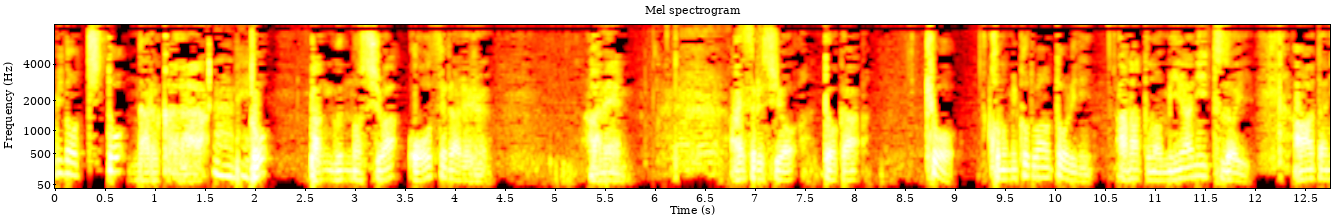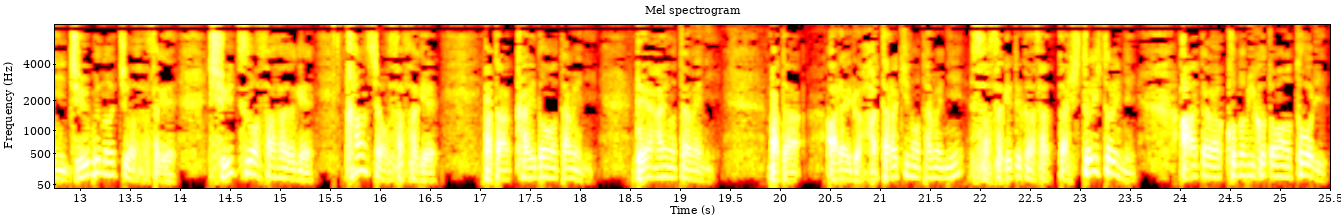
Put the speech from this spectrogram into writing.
びの地となるからと万軍の主は仰せられる。アーメン愛する主よどうか今日この御言葉の通りにあなたの宮に集いあなたに十分の一を捧げ手術を捧げ感謝を捧げまた街道のために礼拝のためにまたあらゆる働きのために捧げてくださった一人一人にあなたがこの御言葉の通り.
